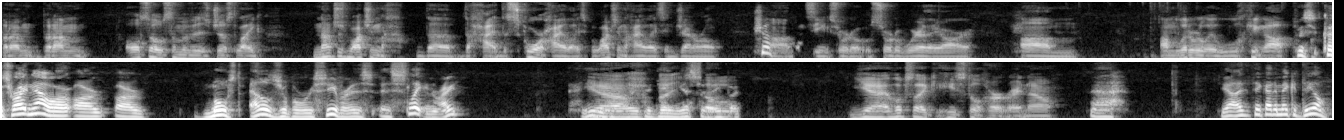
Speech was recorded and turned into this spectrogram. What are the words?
but I'm, but I'm also some of it is just like not just watching the the the high the score highlights, but watching the highlights in general, Sure. um, seeing sort of sort of where they are. Um, I'm literally looking up. Because right now our, our our most eligible receiver is is Slayton, right? He Yeah, really good game yesterday, so- Yeah, it looks like he's still hurt right now. but uh, yeah, I think they got to make a deal.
